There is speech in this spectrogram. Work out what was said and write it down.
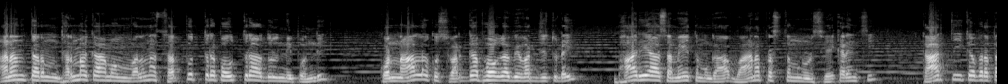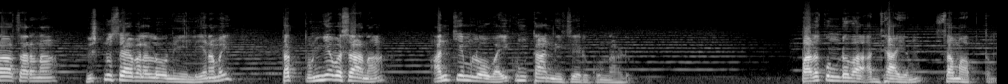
అనంతరం ధర్మకామం వలన సత్పుత్ర పౌత్రాదుల్ని పొంది కొన్నాళ్ళకు స్వర్గభోగ వివర్జితుడై భార్యా సమేతముగా వానప్రస్థమును స్వీకరించి కార్తీక వ్రతాచరణ విష్ణు సేవలలోని లీనమై తత్పుణ్యవశాన అంత్యంలో వైకుంఠాన్ని చేరుకున్నాడు. పదకొండవ అధ్యాయం సమాప్తం.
